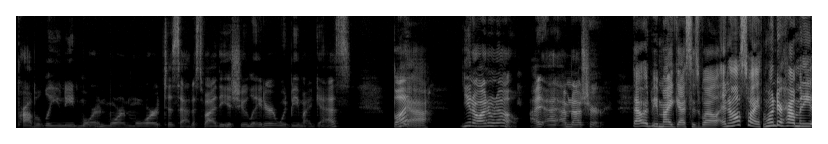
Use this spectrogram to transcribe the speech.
probably you need more and more and more to satisfy the issue later would be my guess. But yeah. you know, I don't know. I, I I'm not sure. That would be my guess as well. And also, I wonder how many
